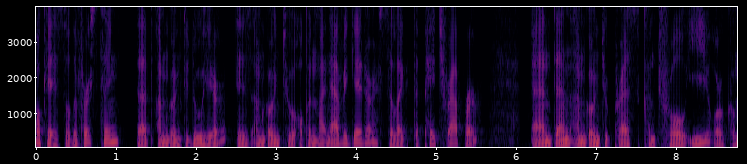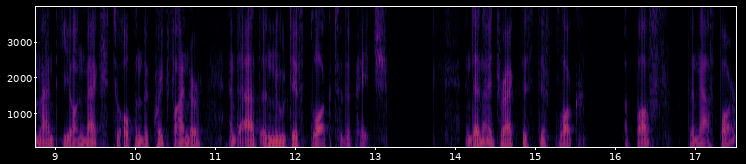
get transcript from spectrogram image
Okay, so the first thing that I'm going to do here is I'm going to open my navigator, select the page wrapper, and then I'm going to press Control E or Command E on Mac to open the Quick Finder and add a new div block to the page. And then I drag this div block above the navbar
